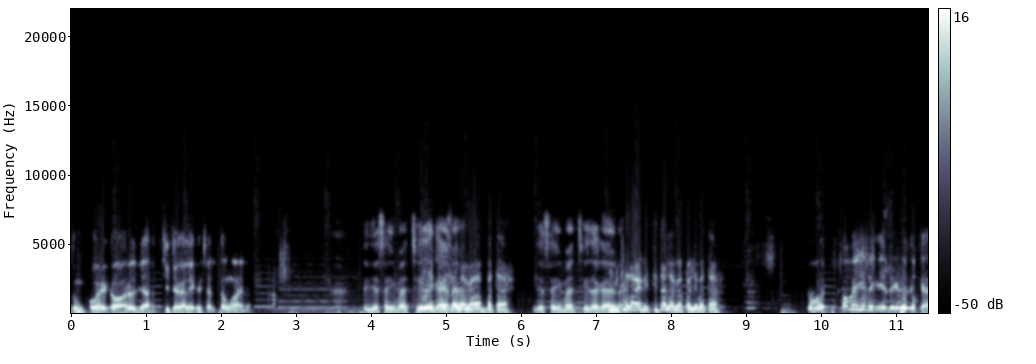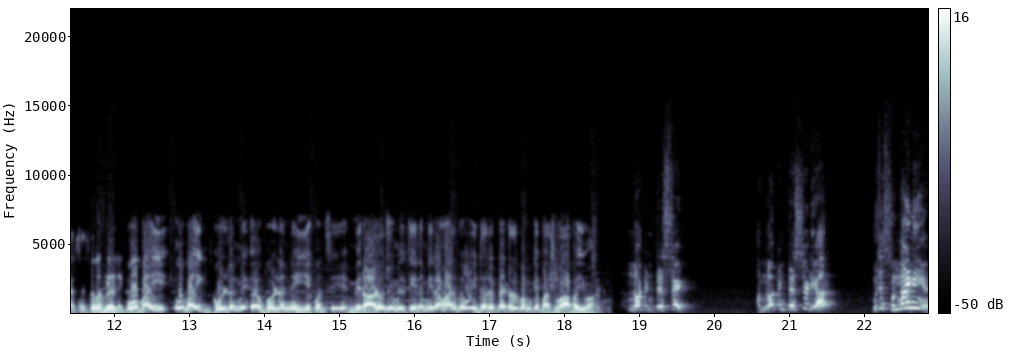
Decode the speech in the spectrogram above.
तुमको एक और अच्छी जगह लेकर चलता हूँ आज। ये सही में अच्छी जगह है ना? लगा? बता ये सही में अच्छी जगह है मीठा लगा कि तीता लगा पहले बता। तो अबे ये देख ये देख ये देख कैसे सुना मैं। ओ भाई ओ भाई गोल्डन गोल्डन नहीं ये कौन सी मिराडो जो मिलती है ना मिरामार में वो इधर है पेट्रोल पंप के पास। वाह भाई वाह। I am not interested I am not interested यार। मुझे सुनना ही नहीं है।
